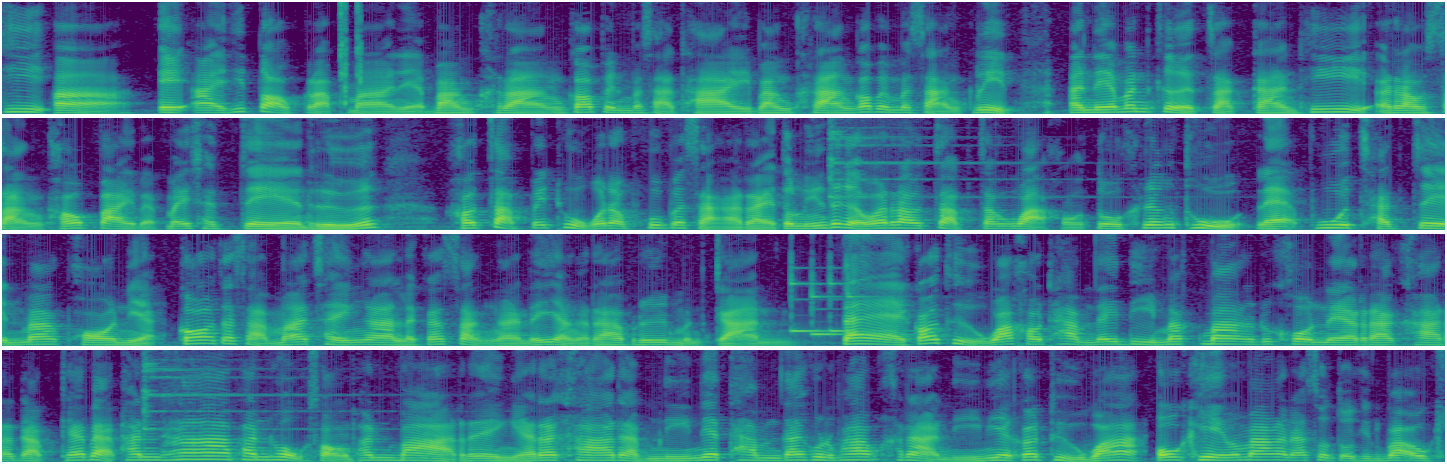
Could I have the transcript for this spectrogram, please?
ที่อ่า AI ที่ตอบกลับมาเนี่ยบางครั้งก็เป็นภาษาไทย บางครั้งก็เป็นภาษาอังกฤษ อันนี้มันเกิดจากการที่เราสั่งเข้าไปแบบไม่ชัดเจน หรือเขาจับไม่ถูกว่าเราพูดภาษาอะไร ตรงนี้ถ้าเกิดว่าเราจับจังหวะของตัวเครื่องถูก และพูดชัดเจนมากพอเนี่ยก็จะสามารถใช้งานและก็สั่งงานได้อย่างราบรื่นเหมือนกันแต่ก็ถือว่าเขาทำได้ดีมากๆ ทุกคนในราคาระดับแค่แบบพันห้าพันหกสองพันบาท อะไรอย่างเงี้ยราคาแบบนี้เนี่ยทำได้คุณภาพขนาดนี้เนี่ยก็ถือว่าโอเคมากๆนะส่วนตัวคิดว่าโอเค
